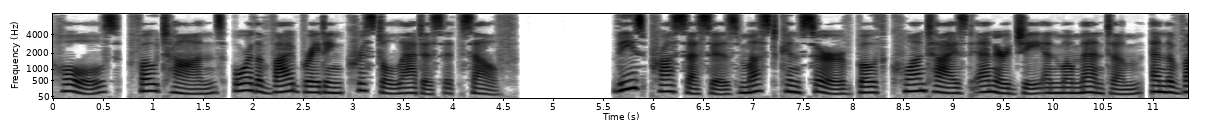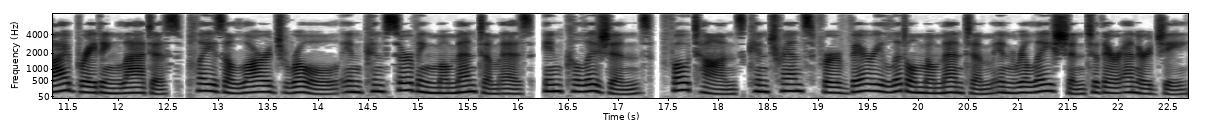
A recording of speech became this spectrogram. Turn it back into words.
holes, photons, or the vibrating crystal lattice itself. These processes must conserve both quantized energy and momentum, and the vibrating lattice plays a large role in conserving momentum as, in collisions, photons can transfer very little momentum in relation to their energy.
